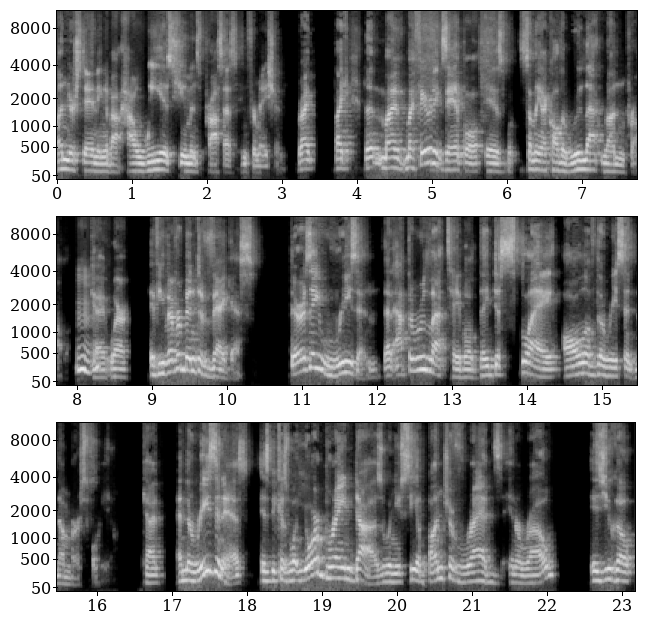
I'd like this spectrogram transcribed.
understanding about how we as humans process information, right? Like the, my my favorite example is something I call the roulette run problem. Mm-hmm. Okay, where if you've ever been to Vegas, there is a reason that at the roulette table they display all of the recent numbers for you. Okay, and the reason is is because what your brain does when you see a bunch of reds in a row is you go,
